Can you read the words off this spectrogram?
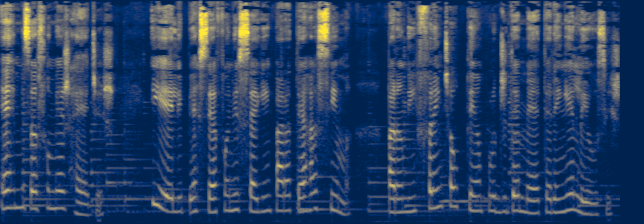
Hermes assume as rédeas, e ele e Perséfone seguem para a terra acima, parando em frente ao templo de Deméter em Eleusis,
